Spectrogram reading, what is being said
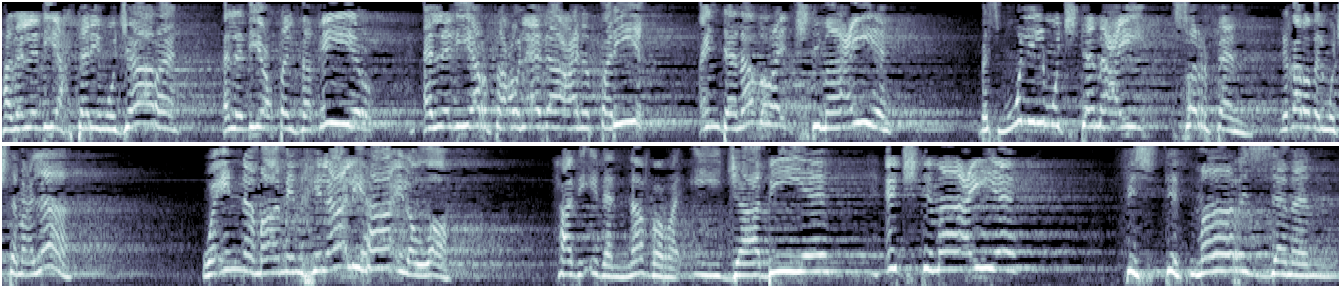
هذا الذي يحترم جاره. الذي يعطي الفقير الذي يرفع الأذى عن الطريق عند نظرة اجتماعية. بس مو للمجتمع صرفا لغرض المجتمع لا. وإنما من خلالها إلى الله. هذه إذا نظرة إيجابية اجتماعية في استثمار الزمن.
